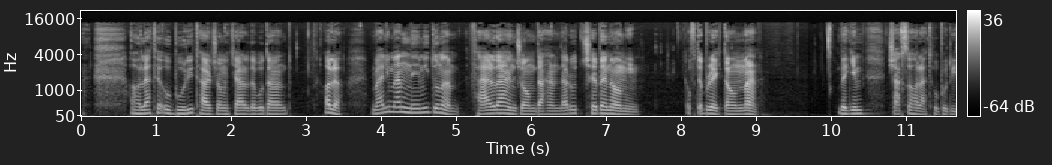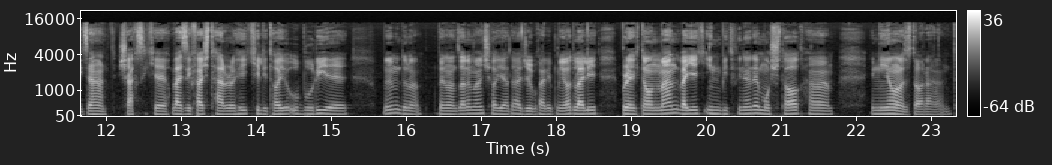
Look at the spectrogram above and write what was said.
حالت عبوری ترجمه کرده بودند. حالا ولی من نمی‌دونم فرد انجام دهنده رو چه بنامیم گفته breakdown man بگیم شخص حالت عبوری زن شخصی که وظیفش طراحی کلیدهای عبوریه. نمی‌دونم به نظر من شاید عجیب غریب میاد ولی breakdown man و یک inbetweener مشتاق هم نیاز دارند.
